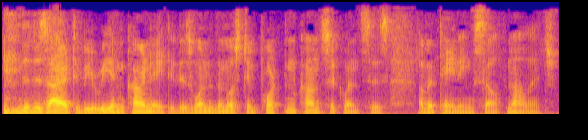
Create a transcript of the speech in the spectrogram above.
the desire to be reincarnated is one of the most important consequences of attaining self knowledge.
